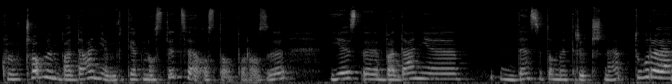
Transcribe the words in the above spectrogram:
Kluczowym badaniem w diagnostyce osteoporozy jest e, badanie densytometryczne, które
